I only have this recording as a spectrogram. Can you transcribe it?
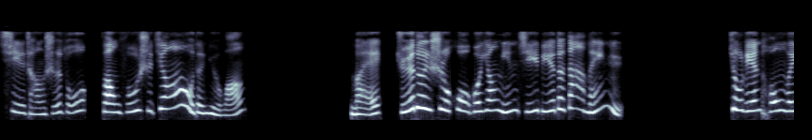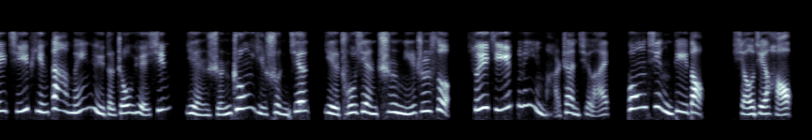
气场十足，仿佛是骄傲的女王。美，绝对是祸国殃民级别的大美女。就连同为极品大美女的周月心，眼神中一瞬间也出现痴迷之色，随即立马站起来，恭敬地道：“小姐好。”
